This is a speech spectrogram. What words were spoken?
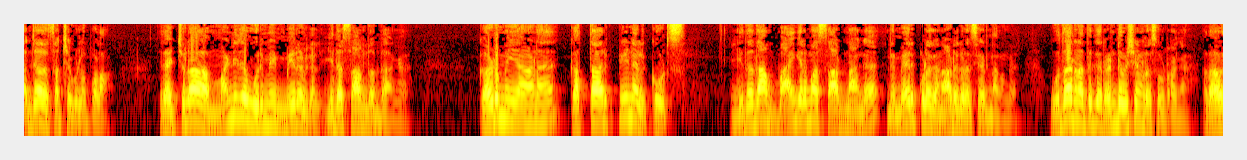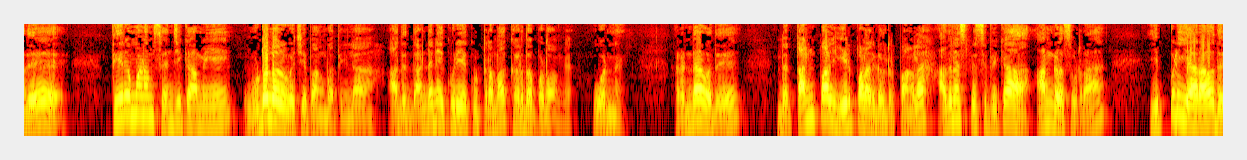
அஞ்சாவது சர்ச்சைக்குள்ளே போகலாம் இது ஆக்சுவலாக மனித உரிமை மீறல்கள் இதை சார்ந்ததாங்க கடுமையான கத்தார் பீனல் கோட்ஸ் இதை தான் பயங்கரமாக சாட்டினாங்க. இந்த மேற்குலக நாடுகளை சேர்ந்தவங்க. உதாரணத்துக்கு ரெண்டு விஷயங்களை சொல்கிறாங்க அதாவது திருமணம் செஞ்சுக்காமையே உடலுறவு வச்சுப்பாங்க பார்த்தீங்களா அது தண்டனைக்குரிய குற்றமாக கருதப்படுவாங்க. ஒன்று ரெண்டாவது இந்த தன்பால் ஈர்ப்பாளர்கள் இருப்பாங்களா அதில் ஸ்பெசிஃபிக்காக ஆண்களை சொல்கிறேன் இப்படி யாராவது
